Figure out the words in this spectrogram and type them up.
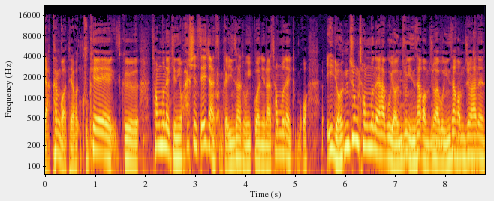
약한 것 같아요. 국회 그 청문회 기능이 훨씬 세지 않습니까? 인사 동의권이나 청문회 뭐 이 연중 청문회하고 연중 음. 인사 검증하고 인사 검증하는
